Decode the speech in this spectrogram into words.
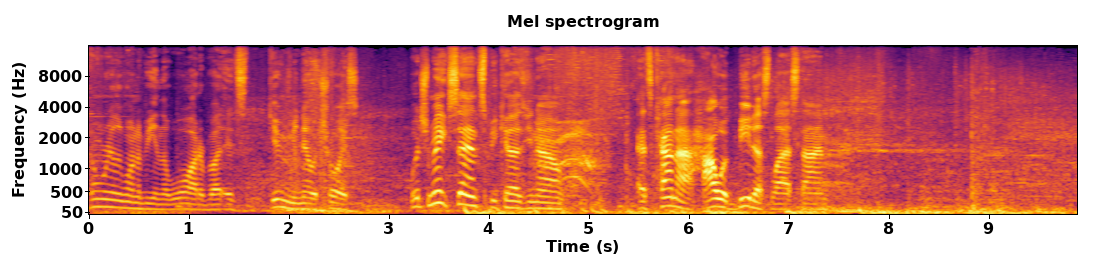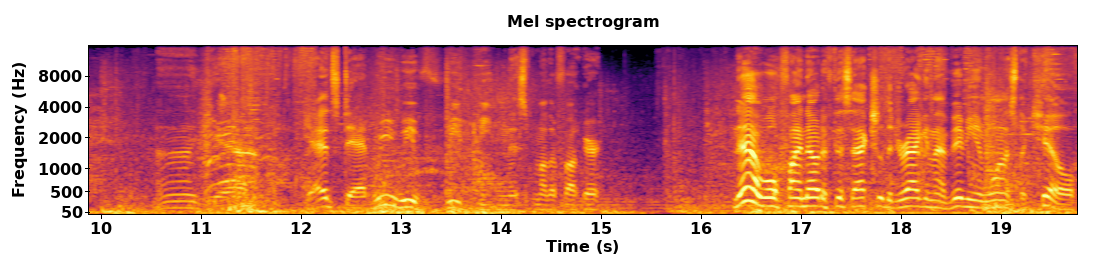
don't really want to be in the water, but it's giving me no choice. Which makes sense because, you know, that's kind of how it beat us last time. Uh, yeah. Yeah, it's dead. We, we've, we've beaten this motherfucker. Now we'll find out if this is actually the dragon that Vivienne wants us to kill.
